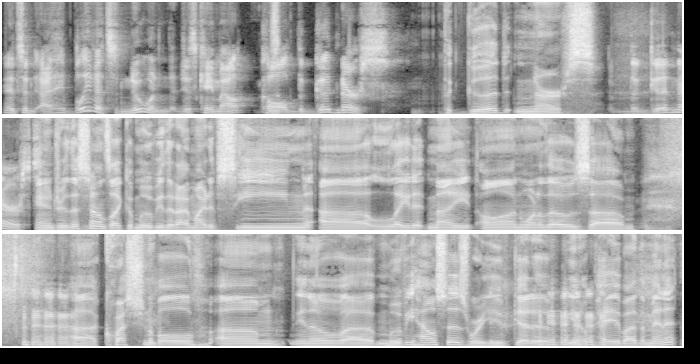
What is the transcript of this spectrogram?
It's a, I believe it's a new one that just came out called The Good Nurse. The Good Nurse. The Good Nurse. Andrew, this sounds like a movie that I might have seen uh, late at night on one of those um, uh, questionable, um, you know, uh, movie houses where you've got to, you know, pay by the minute.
